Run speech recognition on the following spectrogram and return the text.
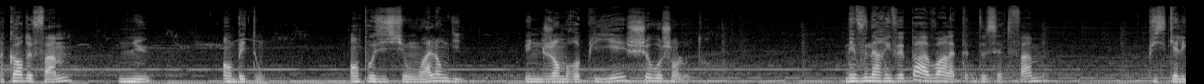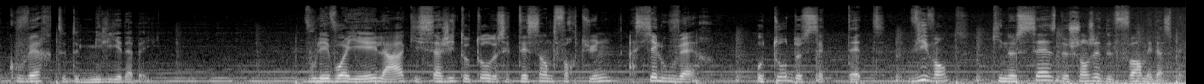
Un corps de femme, nu, en béton, en position alanguie, une jambe repliée chevauchant l'autre. Mais vous n'arrivez pas à voir la tête de cette femme, puisqu'elle est couverte de milliers d'abeilles. Vous les voyez là, qui s'agitent autour de cet essaim de fortune, à ciel ouvert, autour de cette tête vivante qui ne cesse de changer de forme et d'aspect.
